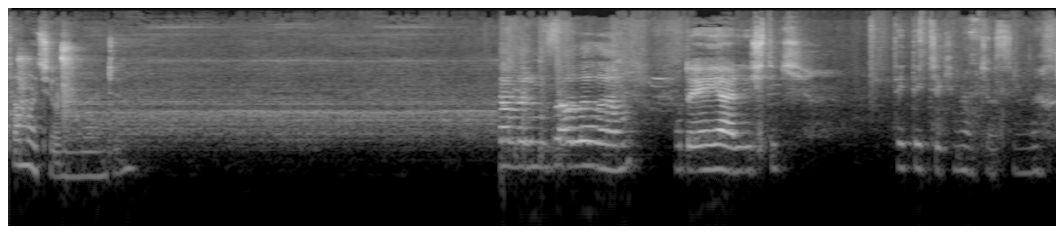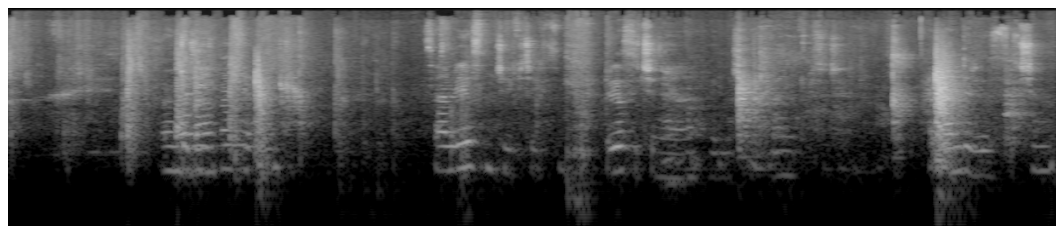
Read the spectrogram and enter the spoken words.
Tam açalım bence. Eşyalarımızı alalım. Odaya yerleştik. Tek tek çekim yapacağız şimdi. Önce ben... Sen Reels mi çekeceksin? Reels için yani. Ben de Reels için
